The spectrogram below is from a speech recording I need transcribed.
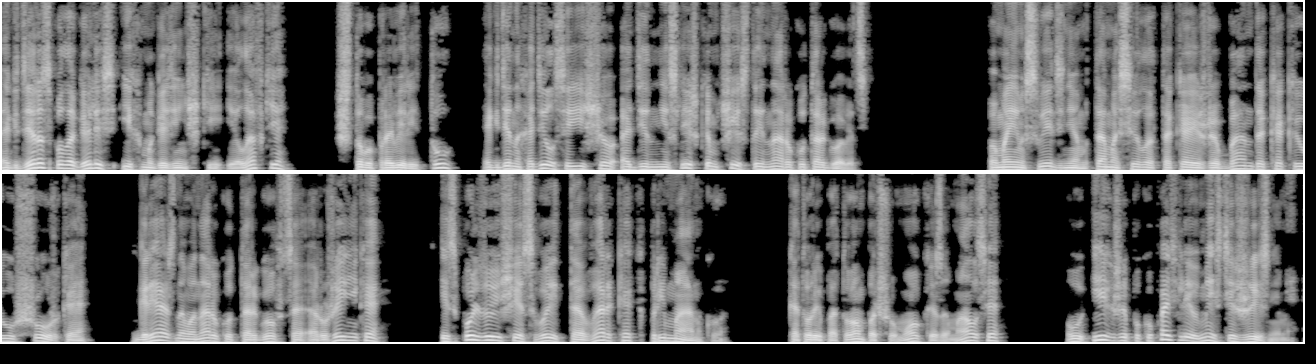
где располагались их магазинчики и лавки, чтобы проверить ту, где находился еще один не слишком чистый на руку торговец. По моим сведениям, там осела такая же банда, как и у Шурка, грязного на руку торговца-оружейника, использующая свой товар как приманку, который потом под шумок изымался у их же покупателей вместе с жизнями.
